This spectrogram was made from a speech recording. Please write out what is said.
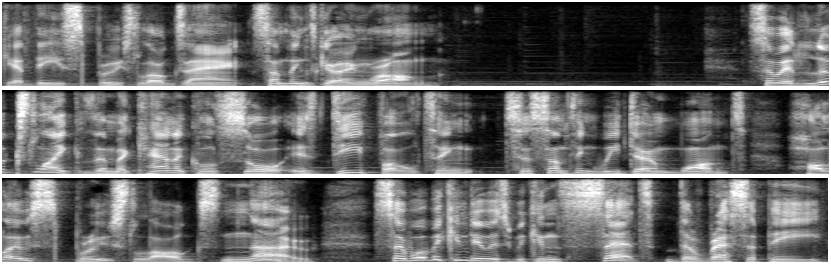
Get these spruce logs out. Something's going wrong. So it looks like the mechanical saw is defaulting to something we don't want. Hollow spruce logs? No. So what we can do is we can set the recipe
